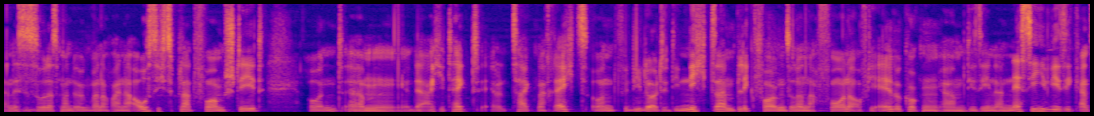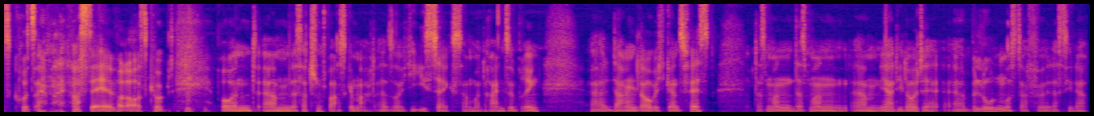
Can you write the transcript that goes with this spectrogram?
Dann ist es so, dass man irgendwann auf einer Aussichtsplattform steht und ähm, der Architekt zeigt nach rechts und für die Leute, die nicht seinem Blick folgen, sondern nach vorne auf die Elbe gucken, ähm, die sehen dann Nessie, wie sie ganz kurz einmal aus der Elbe rausguckt. Und ähm, das hat schon Spaß gemacht, also solche Easter Eggs da mit reinzubringen. Äh, daran glaube ich ganz fest, dass man, dass man ähm, ja, die Leute äh, belohnen muss dafür, dass sie, da,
